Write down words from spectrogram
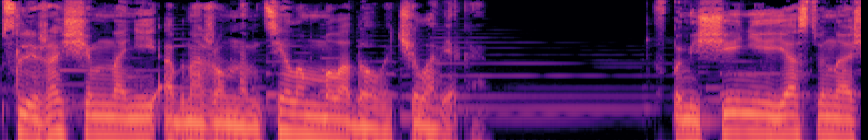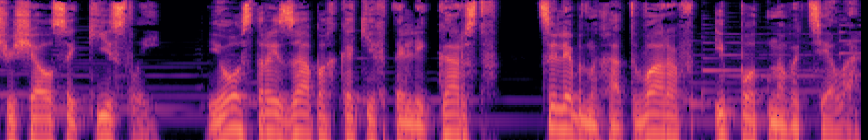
с лежащим на ней обнаженным телом молодого человека. В помещении яственно ощущался кислый и острый запах каких-то лекарств, целебных отваров и потного тела.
